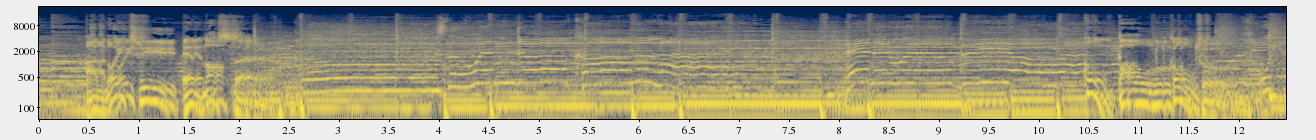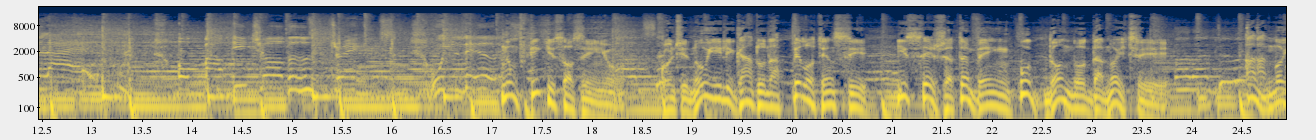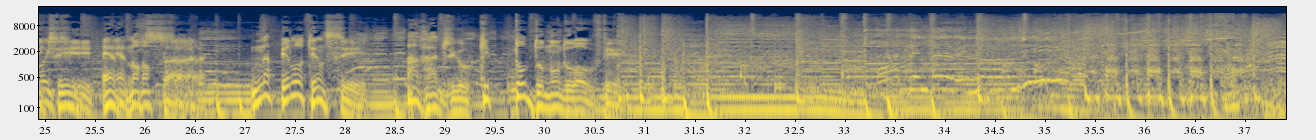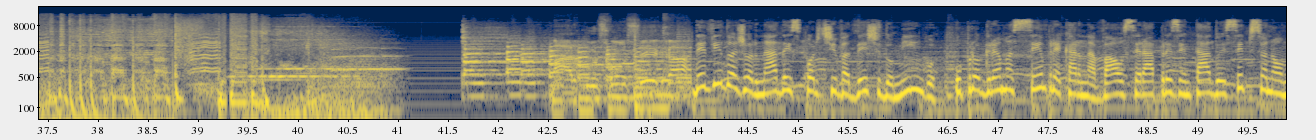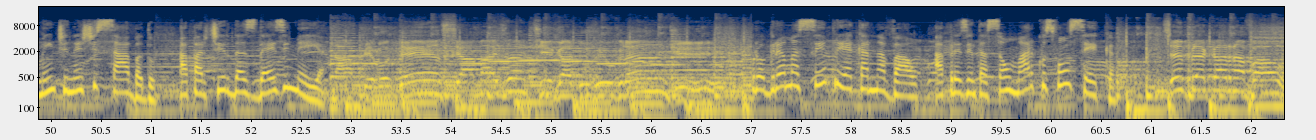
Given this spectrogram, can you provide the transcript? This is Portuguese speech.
A noite é nossa. Com Paulo Couto. Não fique sozinho. Continue ligado na Pelotense e seja também o dono da noite. Noite é nossa. Na Pelotense, a rádio que todo mundo ouve. Marcos. Devido à jornada esportiva deste domingo, o programa Sempre é Carnaval será apresentado excepcionalmente neste sábado, a partir das 10h30. Na Pelotense, a mais antiga do Rio Grande. Programa Sempre é Carnaval. Apresentação Marcos Fonseca. Sempre é carnaval,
